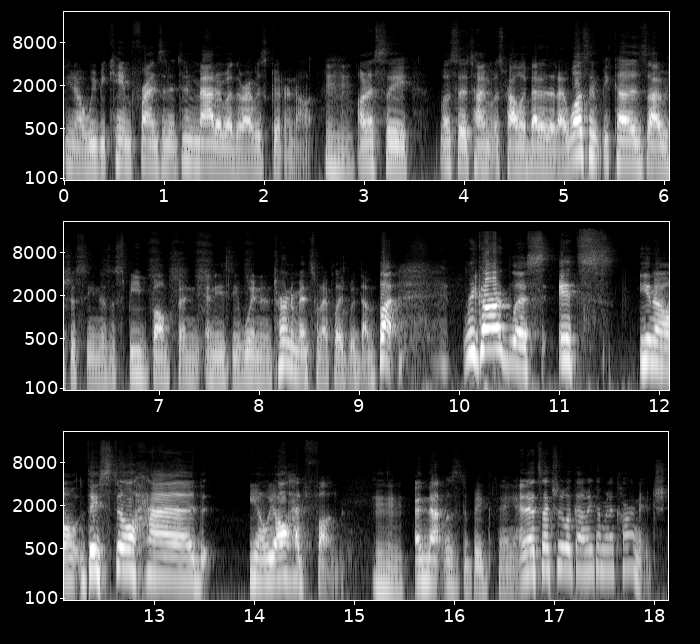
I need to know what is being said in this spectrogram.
you know, we became friends and it didn't matter whether I was good or not. Mm-hmm. Honestly, most of the time it was probably better that I wasn't because I was just seen as a speed bump and an easy win in tournaments when I played with them. But regardless, it's, you know, they still had, you know, we all had fun. Mm-hmm. And that was the big thing. And that's actually what got me coming to Carnage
